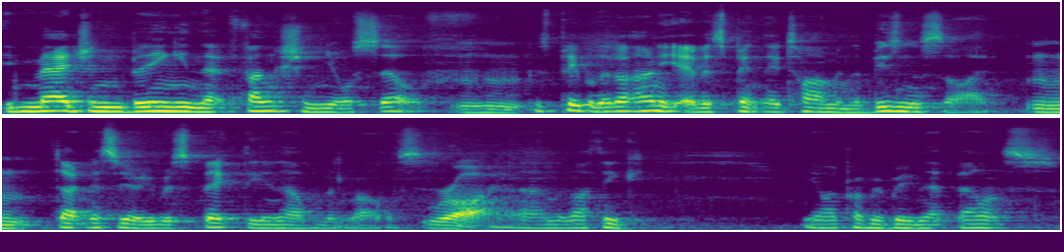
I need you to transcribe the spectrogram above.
imagine being in that function yourself, Mm-hmm. because people that only ever spent their time in the business side don't necessarily respect the enablement roles. Right. Um, and I think, you know, I probably bring that balance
